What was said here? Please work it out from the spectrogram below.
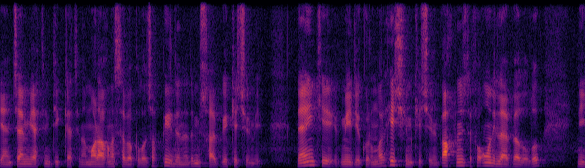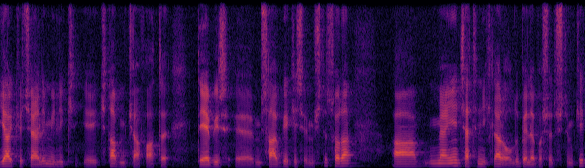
yəni cəmiyyətin diqqətinə, marağına səbəb olacaq bir dənə də müsabiqə keçirməyib. Nəinki media qurumları heç kim keçirməyib. Axırıncı dəfə 10 il əvvəl olub Nigar Köçərli Milli e, Kitab Mükafatı deyə bir e, müsabiqə keçirmişdi. Sonra müəyyən çətinliklər oldu. Belə başa düşdüm ki,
